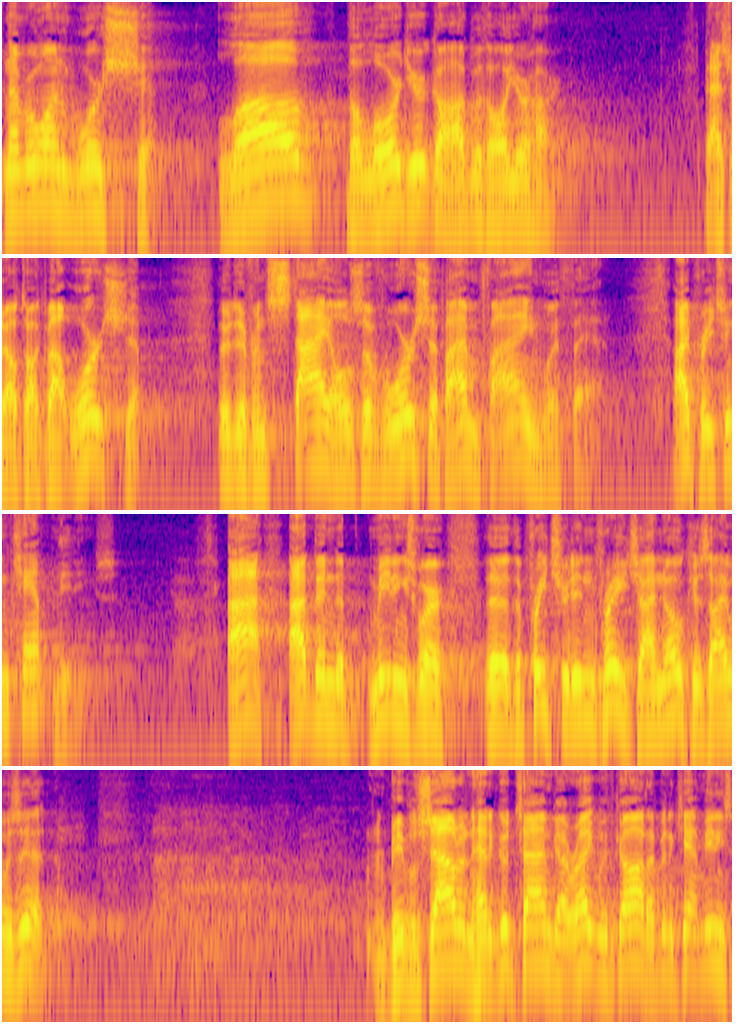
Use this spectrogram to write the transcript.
Number one, worship. Love the Lord your God with all your heart. Pastor Howell talked about worship. There are different styles of worship. I'm fine with that. I preach in camp meetings. I, I've been to meetings where the, the preacher didn't preach. I know because I was it. And people shouted and had a good time, got right with God. I've been to camp meetings.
